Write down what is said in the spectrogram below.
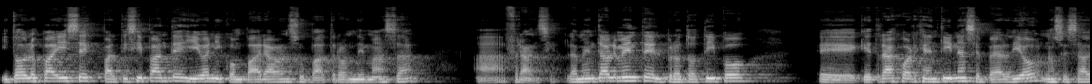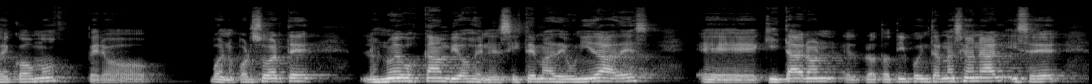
y todos los países participantes iban y comparaban su patrón de masa a Francia. Lamentablemente el prototipo eh, que trajo Argentina se perdió, no se sabe cómo, pero bueno, por suerte los nuevos cambios en el sistema de unidades eh, quitaron el prototipo internacional y se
